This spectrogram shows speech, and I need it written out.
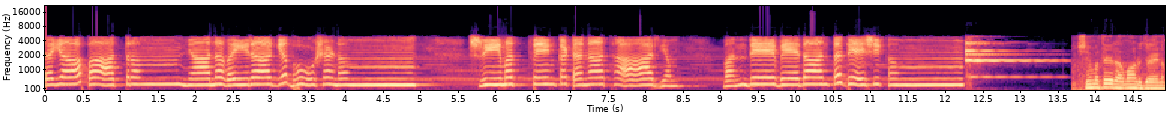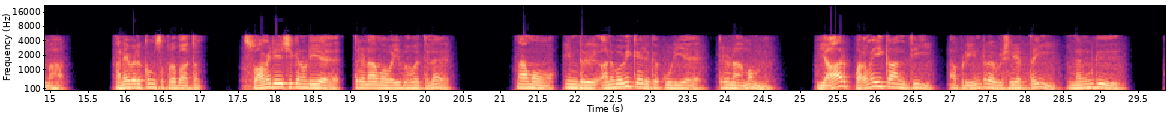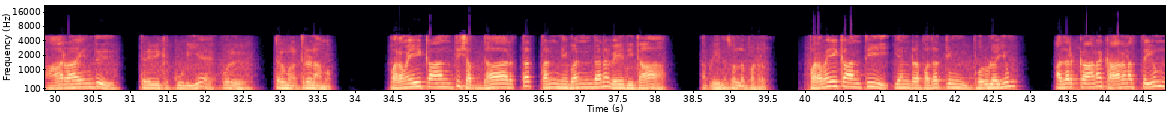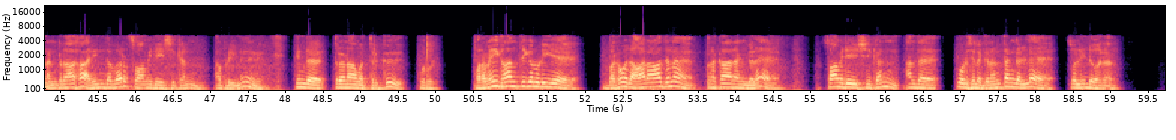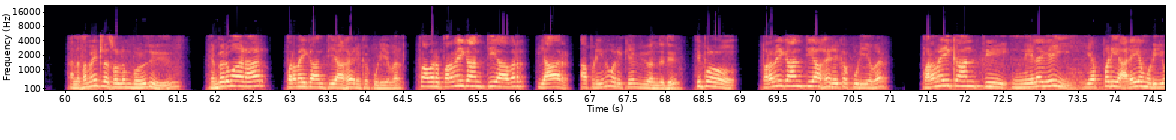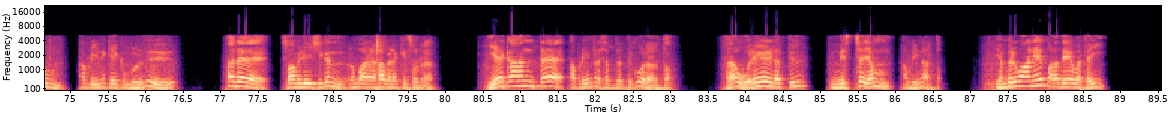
रामानुजदयापात्रम् ज्ञानवैराग्यभूषणम् श्रीमद्वेङ्कटनाथार्यम् वन्दे वेदान्तदेशिकम् ஸ்ரீமதே ராமானுஜாய நமஹ அனைவருக்கும் சுப்பிரபாதம் சுவாமி தேசிகனுடைய திருநாம வைபவத்தில் நாம இன்று அனுபவிக்க இருக்கக்கூடிய திருநாமம் யார் பரமைகாந்தி அப்படின்ற விஷயத்தை நன்கு ஆராய்ந்து தெரிவிக்கக்கூடிய ஒரு திரும திருநாமம். பரமைகாந்தி சப்தார்த்த தன் நிபந்தன வேதிதா அப்படின்னு சொல்லப்படுறது. பரமைகாந்தி என்ற பதத்தின் பொருளையும் அதற்கான காரணத்தையும் நன்றாக அறிந்தவர் சுவாமி தேசிகன் அப்படின்னு இந்த திருநாமத்திற்கு பொருள். பரமைகாந்திகளுடைய பகவத் ஆராதன பிரகாரங்களை சுவாமி தேசிகன் அந்த ஒரு சில கிரந்தங்கள்ல சொல்லிட்டு வர்றார். அந்த சமயத்துல சொல்லும் பொழுது எம்பெருமானார் பரமைகாந்தியாக இருக்கக்கூடியவர். இப்போ அவர் பரமைகாந்தி அவர் யார் அப்படின்னு ஒரு கேள்வி வந்தது. இப்போ பரமைகாந்தியாக இருக்கக்கூடியவர் பரமைகாந்தி நிலையை எப்படி அடைய முடியும் அப்படின்னு கேட்கும்பொழுது அதை சுவாமி தேசிகன் ரொம்ப அழகா விளக்கி சொல்றார். ஏகாந்த அப்படின்ற சப்தத்துக்கு ஒரு அர்த்தம். அதாவது ஒரே இடத்தில் நிச்சயம் அப்படின்னு அர்த்தம். எம்பெருமானே பரதேவதை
